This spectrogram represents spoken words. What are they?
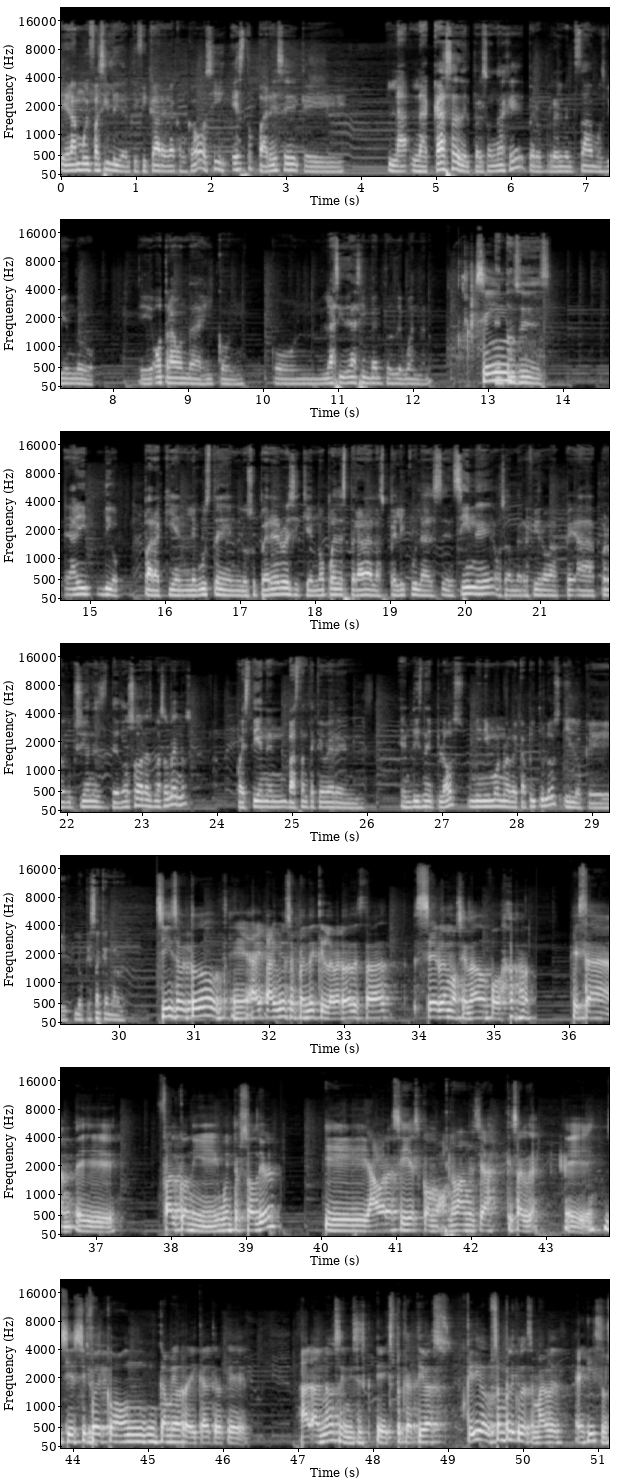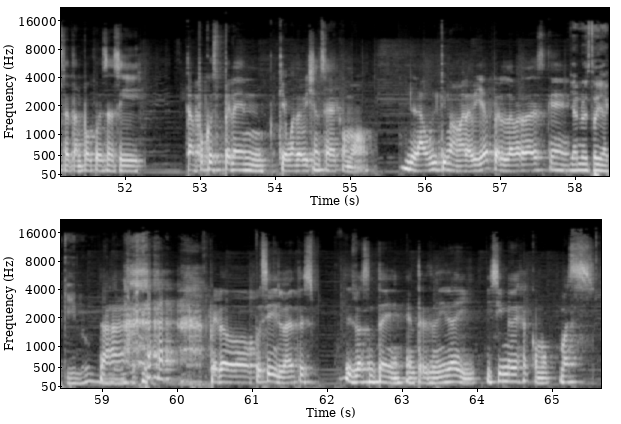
era muy fácil de identificar. Era como que, oh, sí, esto parece que la, casa del personaje, pero realmente estábamos viendo eh, otra onda ahí con, con las ideas inventos de Wanda, ¿no? Sí. Entonces, ahí digo, para quien le gusten los superhéroes y quien no puede esperar a las películas en cine, o sea, me refiero a, a producciones de dos horas más o menos, pues tienen bastante que ver en, en Disney Plus, mínimo nueve capítulos y lo que, lo que saque Marvel. Sí, sobre todo, eh, a, mí me sorprende que la verdad estaba cero emocionado por esta eh, Falcon y Winter Soldier. Y ahora sí es como, no mames, ya, que salga. Eh, sí, sí, fue como un, cambio radical, creo que, al, menos en mis expectativas, que digo, son películas de Marvel X, o sea, tampoco es así. Tampoco esperen que WandaVision sea como la última maravilla, pero la verdad es que... Ya no estoy aquí, ¿no? pero pues sí, la neta es, bastante entretenida y, y, sí me deja como más...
